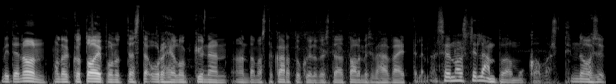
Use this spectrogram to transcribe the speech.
miten on? Oletko toipunut tästä urheilun kynän antamasta karttukylvystä ja olet valmis vähän väittelemään? Se nosti lämpöä mukavasti. No se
